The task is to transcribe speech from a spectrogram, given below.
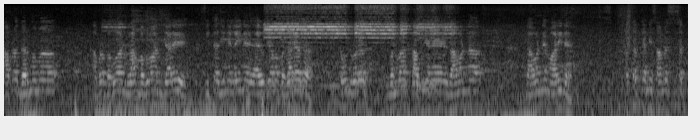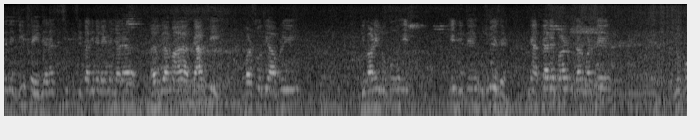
આપણા ધર્મમાં આપણા ભગવાન, રામ ભગવાન જ્યારે સીતાજીને લઈને અયોધ્યામાં પધાર્યા હતા, ચૌદ વર્ષ વનવાસ કાપી અને રાવણના, રાવણને મારીને અસત્યની સામે સત્યની જીત થઈ હતી અને સીતાજીને લઈને જ્યારે અયોધ્યામાં આવ્યા ત્યારથી વર્ષોથી આપણી દિવાળી લોકો એ જ રીતે ઉજવે છે. ને અત્યારે પણ દર વર્ષે લોકો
